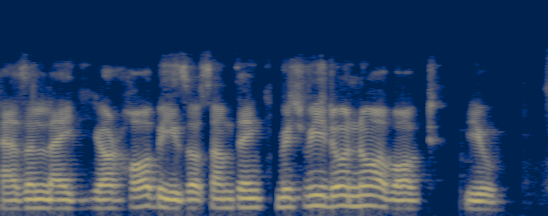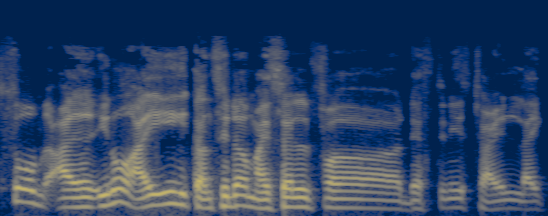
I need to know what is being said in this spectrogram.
as in like your hobbies or something which we don't know about you? So, I, you know, I consider myself a Destiny's child, like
